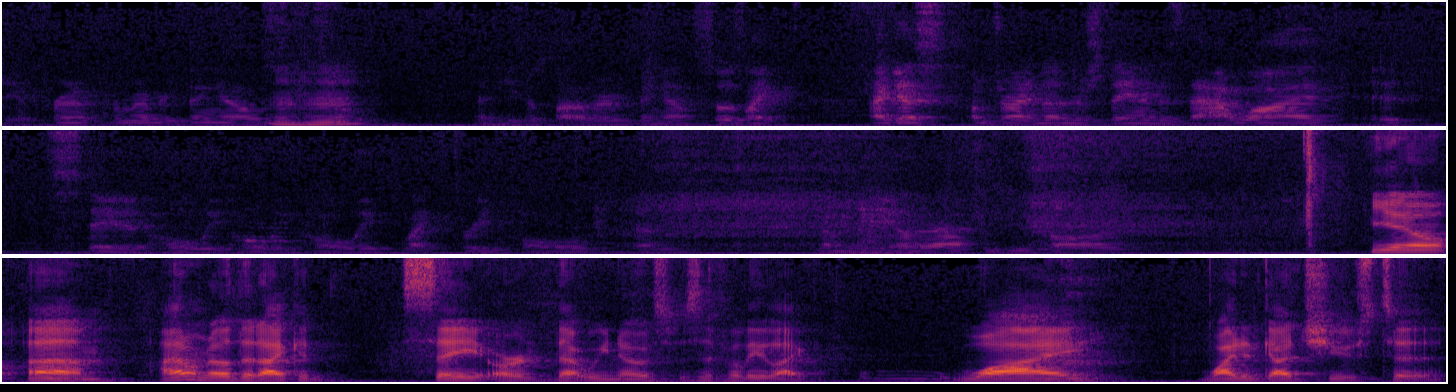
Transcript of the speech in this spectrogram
different from everything else. Mhm. so- and he's above everything else. So it's like, I guess I'm trying to understand: is that why it stated holy, holy, holy, like threefold, and none of the other attributes are? You know, um, I don't know that I could say or that we know specifically like why why did God choose to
